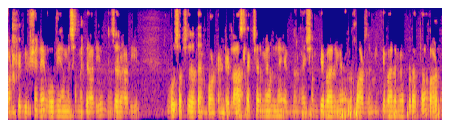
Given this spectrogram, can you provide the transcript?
कंट्रीब्यूशन है, वो भी हमें समझ आ रही है, नज़र आ रही है। तो वो सबसे ज़्यादा इंपॉर्टेंट है। लास्ट लेक्चर में हमने इब्न हैशम के बारे में ख्वारजमी के बारे में पढ़ा था और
